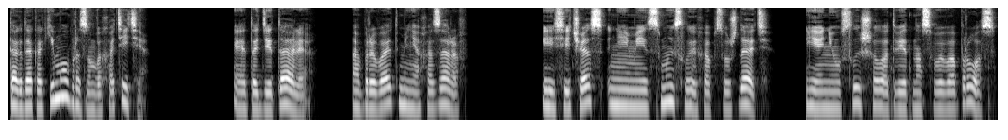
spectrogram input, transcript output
тогда каким образом вы хотите? Это детали. Обрывает меня Хазаров. И сейчас не имеет смысла их обсуждать. Я не услышал ответ на свой вопрос.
